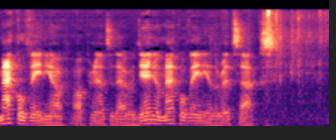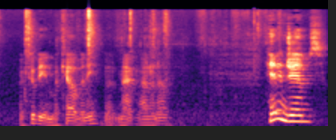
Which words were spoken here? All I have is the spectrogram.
I'll, I'll, pronounce it that way. Daniel McElvaney of the Red Sox. It could be McElvaney, but Mac, I don't know. Hidden Gems.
